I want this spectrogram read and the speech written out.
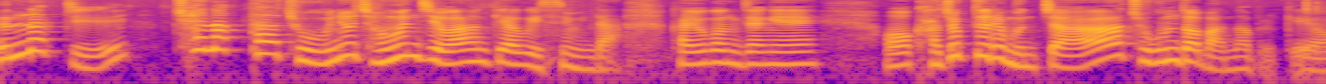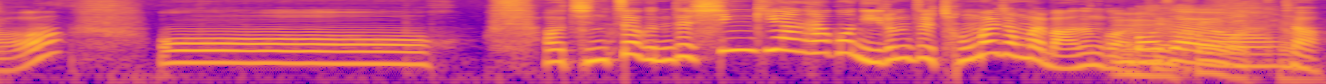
은낙지, 최낙타, 조은유, 정은지와 함께하고 있습니다. 가요광장의 어, 가족들의 문자 조금 더 만나볼게요. 어, 아, 진짜 근데 신기한 학원 이름들 정말 정말 많은 거 같아요. 음, 그런 것 맞아요. 자,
